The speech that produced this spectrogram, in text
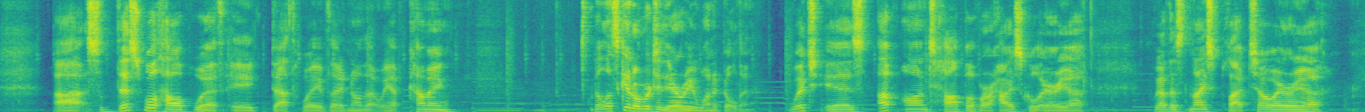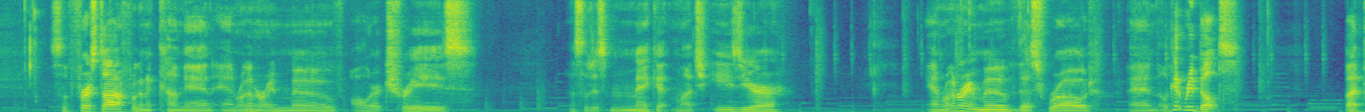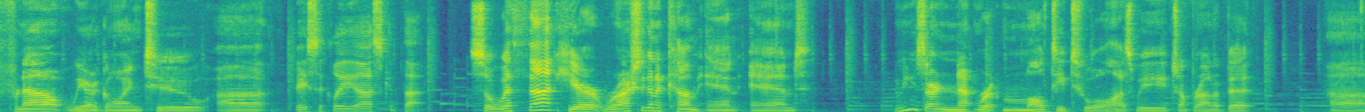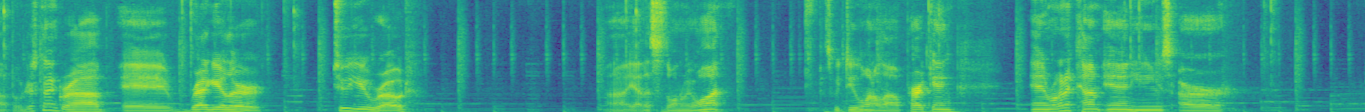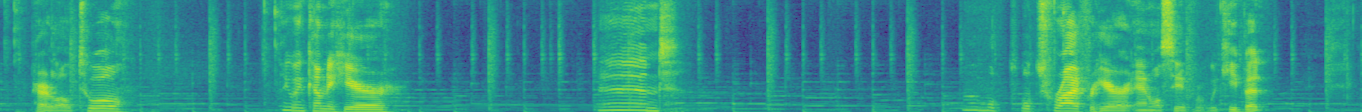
Uh, so this will help with a death wave that I know that we have coming. But let's get over to the area we want to build in, which is up on top of our high school area. We have this nice plateau area. So first off, we're going to come in and we're going to remove all our trees. This will just make it much easier. And we're going to remove this road and it'll get rebuilt. But for now, we are going to uh, basically uh, skip that. So with that here, we're actually going to come in and use our network multi-tool as we jump around a bit. Uh, but we're just going to grab a regular 2U road. Uh, yeah, this is the one we want because we do want to allow parking. And we're going to come and use our parallel tool. I think we can come to here and we'll, we'll try for here and we'll see if we keep it.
